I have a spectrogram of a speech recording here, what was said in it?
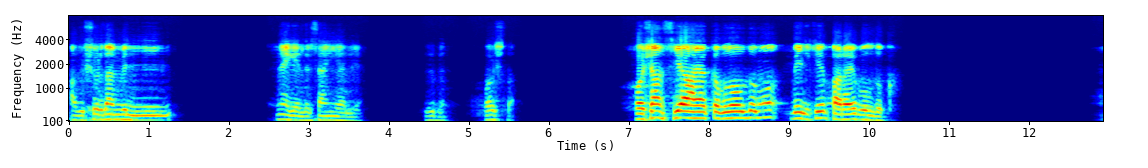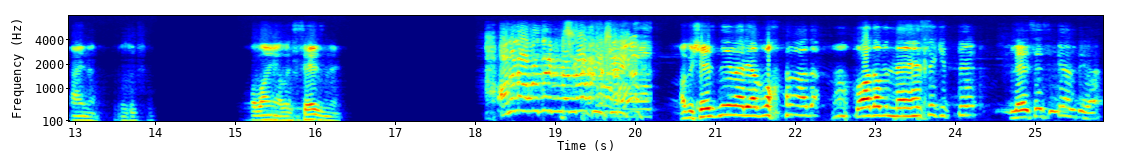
Abi şuradan bir ne gelirsen gel ya. Koş da. Koşan siyah ayakkabılı oldu mu bil ki parayı bulduk. Aynen. Bulduk. Polonyalı Sezni. Ananı avradını bilmem ne yapayım seni. Abi Şezni'yi ver ya bu adam. Bu adamın NH'si gitti. LS'si geldi ya.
